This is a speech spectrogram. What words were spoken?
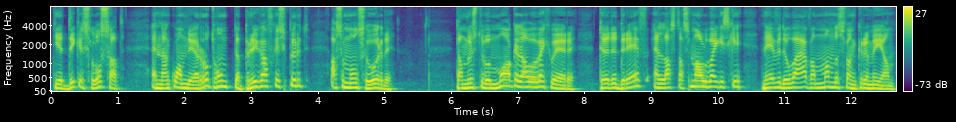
die het dikke los had. En dan kwam die rothond de brug afgespuurd als ze ons hoorde. Dan moesten we maken dat we weg waren. De drijf en last dat smal weggesche neven de waar van Mandes van Krummejan.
